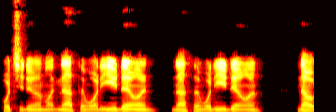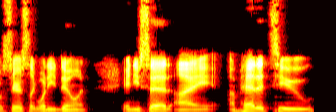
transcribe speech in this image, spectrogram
what you doing? I'm like, nothing. What are you doing? Nothing. What are you doing? No, seriously, what are you doing? And you said, I, I'm headed to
